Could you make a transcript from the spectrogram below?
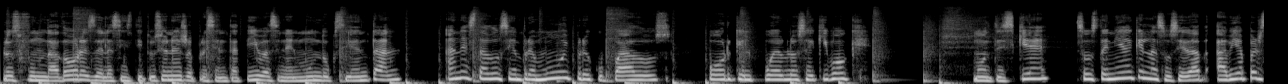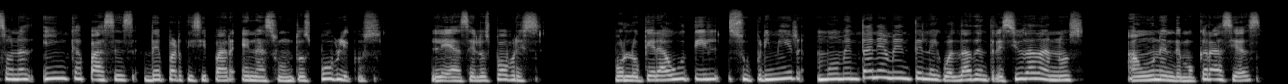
Los fundadores de las instituciones representativas en el mundo occidental han estado siempre muy preocupados porque el pueblo se equivoque. Montesquieu sostenía que en la sociedad había personas incapaces de participar en asuntos públicos, léase los pobres, por lo que era útil suprimir momentáneamente la igualdad entre ciudadanos, aún en democracias,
